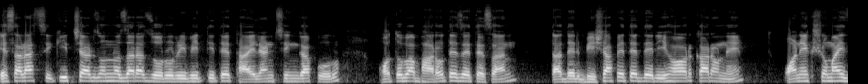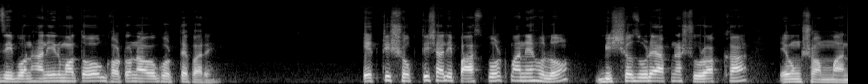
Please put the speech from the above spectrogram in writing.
এছাড়া চিকিৎসার জন্য যারা জরুরি ভিত্তিতে থাইল্যান্ড, সিঙ্গাপুর অথবা ভারতে যেতে চান, তাদের ভিসা পেতে দেরি হওয়ার কারণে অনেক সময় জীবনহানির মতো ঘটনাও ঘটতে পারে। একটি শক্তিশালী পাসপোর্ট মানে হলো বিশ্বজুড়ে আপনার সুরক্ষা এবং সম্মান,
